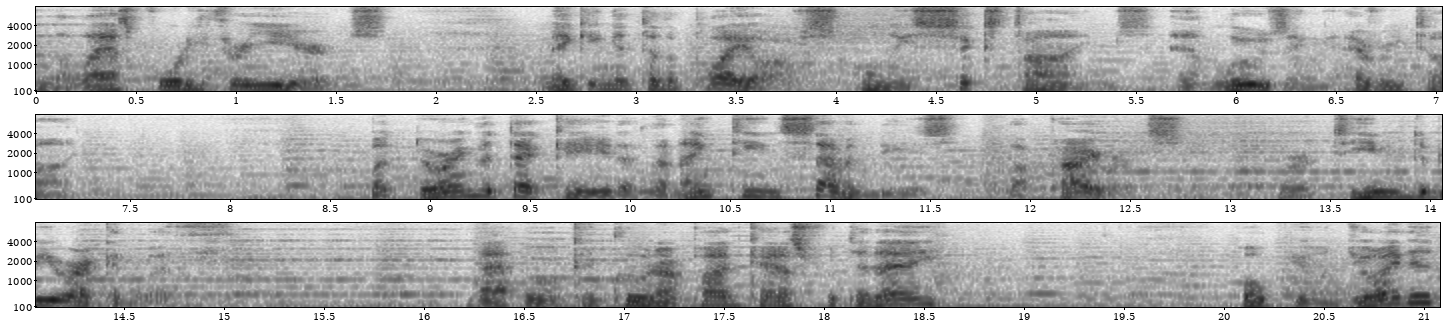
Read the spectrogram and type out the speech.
in the last 43 years, making it to the playoffs only six times and losing every time. But during the decade of the 1970s, the Pirates were a team to be reckoned with. That will conclude our podcast for today. Hope you enjoyed it.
